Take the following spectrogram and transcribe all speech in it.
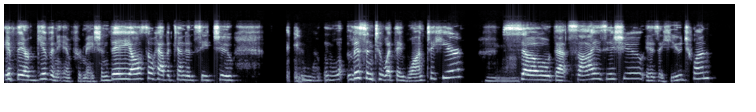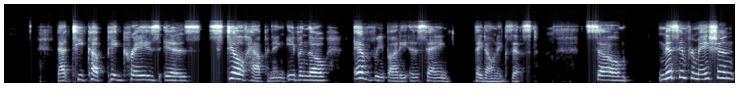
If they're given information, they also have a tendency to listen to what they want to hear. Mm-hmm. So that size issue is a huge one. That teacup pig craze is still happening, even though everybody is saying they don't exist. So misinformation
